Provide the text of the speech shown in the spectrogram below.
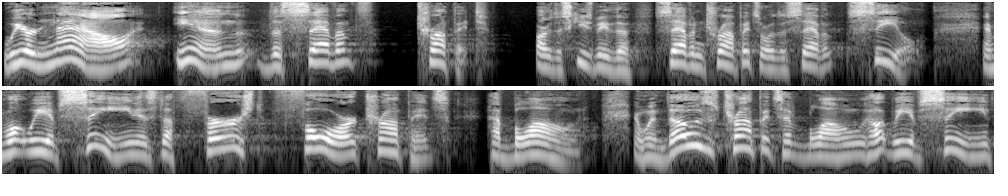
We are now in the seventh trumpet, or excuse me, the seven trumpets or the seventh seal. And what we have seen is the first four trumpets have blown. And when those trumpets have blown, what we have seen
